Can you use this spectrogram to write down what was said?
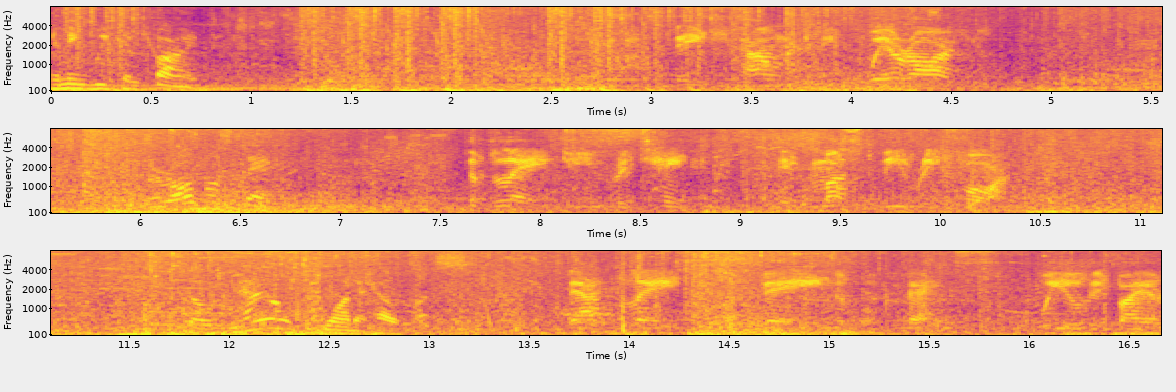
any we can find. They found me. Where are you? We're almost there. The blade, do you retain it? It must be reformed. So now you want to help us. That blade is the bane of the Vex. wielded by a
